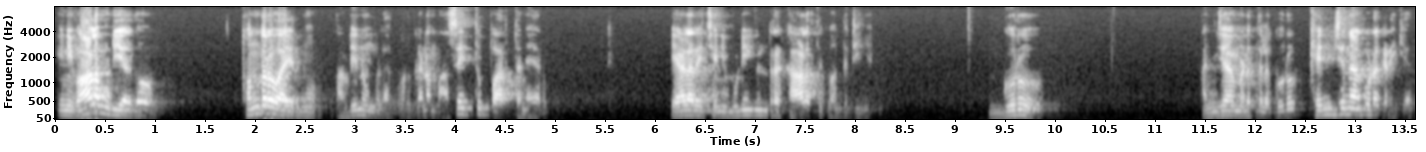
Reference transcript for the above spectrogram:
இனி வாழ முடியாதோ? தொந்தரவாயிருமோ? அப்படின்னு உங்களை ஒரு கணம் அசைத்து பார்த்த நேரம். ஏழரை சனி முடிகின்ற காலத்துக்கு வந்துட்டீங்க. குரு அஞ்சாம் இடத்துல குரு கெஞ்சினா கூட கிடைக்காது.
